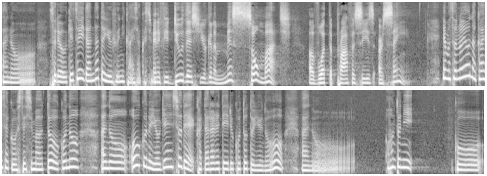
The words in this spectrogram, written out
あのそれを受け継いだんだというふうに解釈しま And す。if you do this, you're going to miss so much of what the prophecies are saying. でもそのような解釈をしてしまうとこのあの多くの預言書で語られていることというのをあの本当にこ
